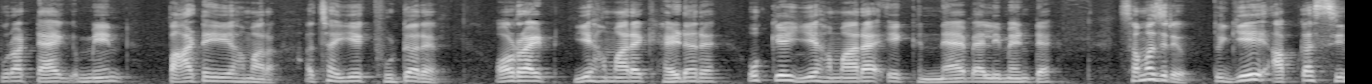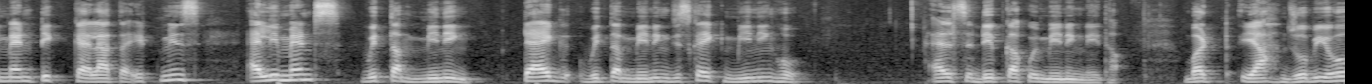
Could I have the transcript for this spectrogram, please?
पूरा टैग मेन पार्ट है ये हमारा। अच्छा ये एक फूटर है। और राइट ये हमारा एक हेडर है। ओके ये हमारा एक नैब एलिमेंट है। समझ रहे हो? तो ये आपका सीमेंटिक कहलाता है। It means elements with a meaning tag with a meaning जिसका एक मीनिंग हो। एल्स डिप का कोई मीनिंग नहीं था। बट या जो भी हो,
